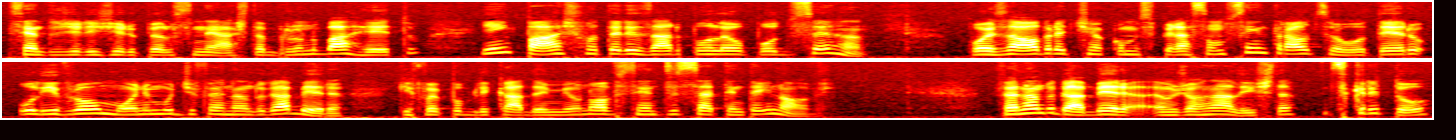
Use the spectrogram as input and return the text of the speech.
sendo dirigido pelo cineasta Bruno Barreto e em parte roteirizado por Leopoldo Serran, pois a obra tinha como inspiração central de seu roteiro o livro homônimo de Fernando Gabeira, que foi publicado em 1979. Fernando Gabeira é um jornalista, escritor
